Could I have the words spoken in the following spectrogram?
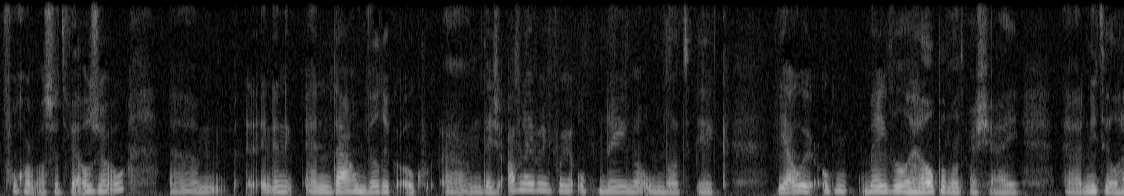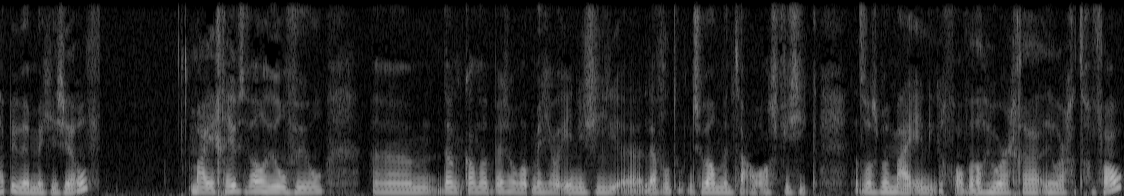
Vroeger was het wel zo. En, en, en, daarom wilde ik ook deze aflevering voor je opnemen. Omdat ik jou hier ook mee wil helpen. Want als jij uh, niet heel happy bent met jezelf maar je geeft wel heel veel, um, dan kan dat best wel wat met jouw energielevel doen. Zowel mentaal als fysiek. Dat was bij mij in ieder geval wel heel erg, uh, heel erg het geval.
